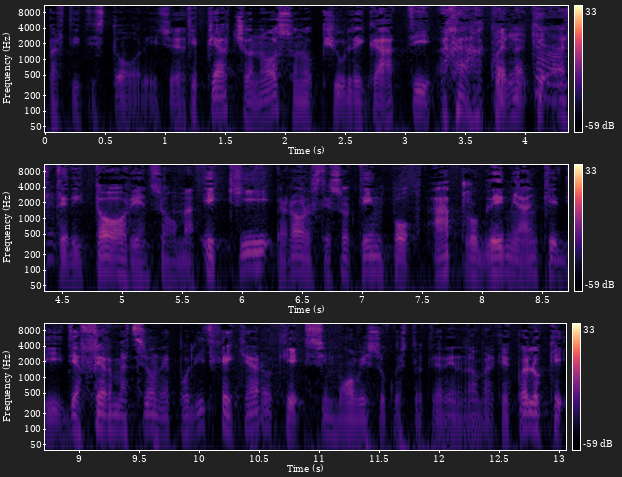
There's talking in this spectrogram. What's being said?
partiti storici, che piacciono sono più legati a quella che, al territorio, insomma, e chi però allo stesso tempo ha problemi anche di, di, affermazione politica, è chiaro che si muove su questo terreno, perché quello che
